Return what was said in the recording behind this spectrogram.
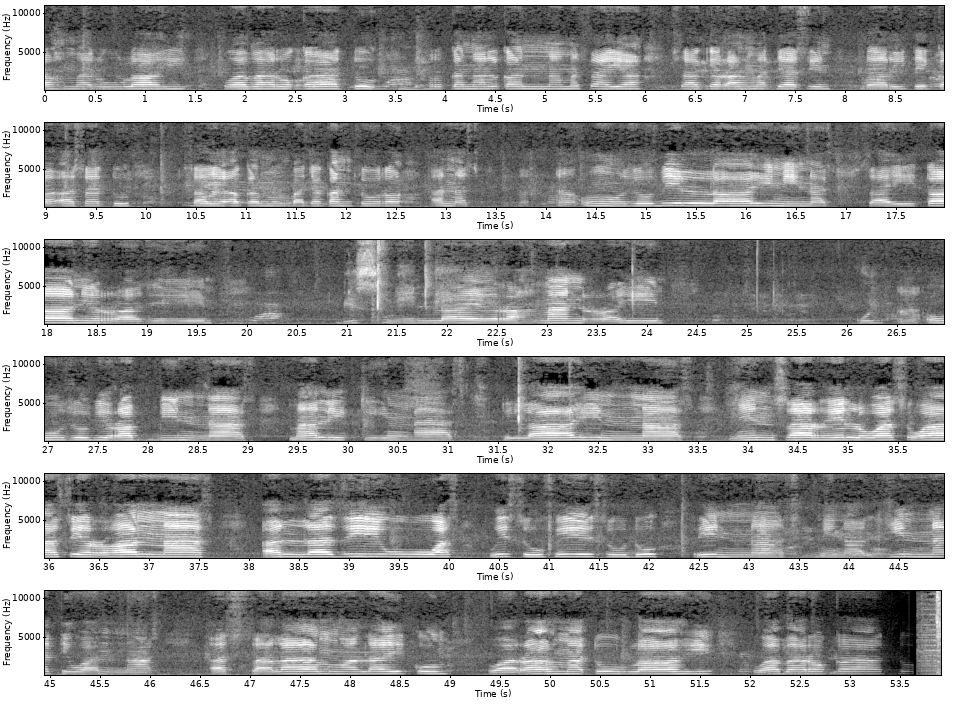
warahmatullahi wabarakatuh. Perkenalkan nama saya Sakir Ahmad Yasin dari TKA 1. Saya akan membacakan surah Anas. A'udzubillahi minas syaitanir rajim. Bismillahirrahmanirrahim. Qul a'udzu birabbin nas malikin nas, ilahin nas, min syarril waswasir khannas, allazi waswisu fi sudurin nas minal jinnati wan nas. Assalamualaikum warahmatullahi wabarakatuh.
